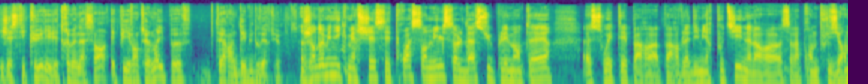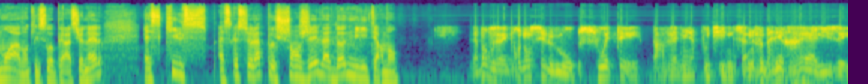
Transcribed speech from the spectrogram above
gesticule, il est très menaçant, et puis éventuellement il peut un début d'ouverture. Jean-Dominique Merchet, c'est 300 000 soldats supplémentaires euh, souhaités par, euh, par Vladimir Poutine. Alors euh, ça va prendre plusieurs mois avant qu'il soit opérationnel. Est-ce qu'il, est-ce que cela peut changer la donne militairement? D'abord, vous avez prononcé le mot souhaité par Vladimir Poutine. Ça ne veut pas dire réalisé.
